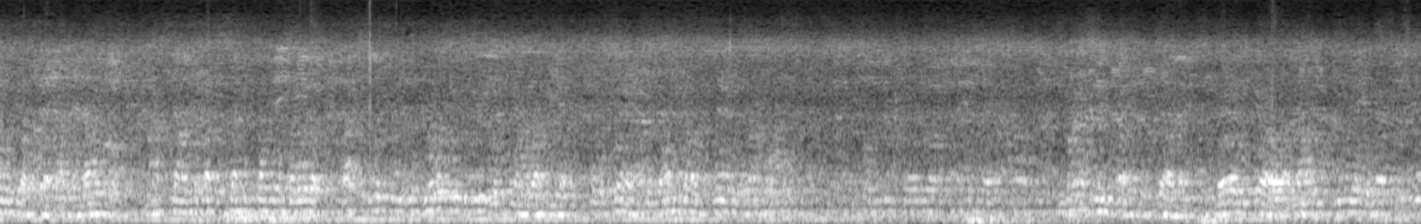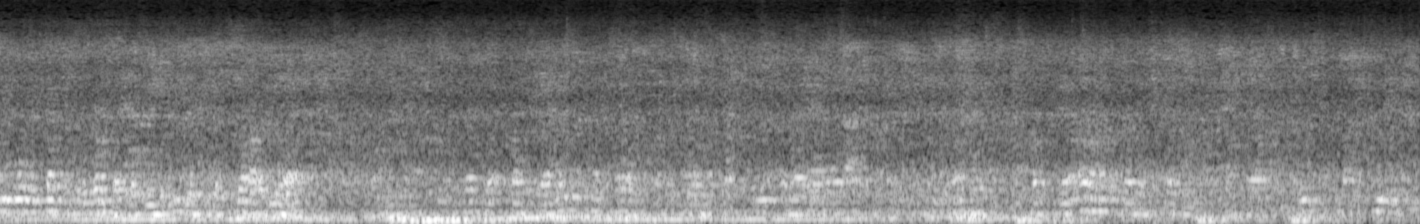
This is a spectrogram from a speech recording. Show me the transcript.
tahun dia ada dalam dalam masih dalam sebab sesuatu komen kami tu yang berjuang diri kita yang ada dia mungkin ada orang yang berjuang masih tak berjalan. sebab dia orang yang dia yang tak sesuatu yang tak sesuatu yang tak Thank you.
